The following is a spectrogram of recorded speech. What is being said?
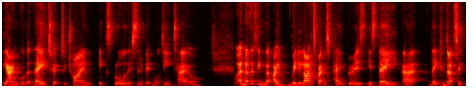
the angle that they took to try and explore this in a bit more detail. Another thing that I really liked about this paper is is they uh, they conducted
